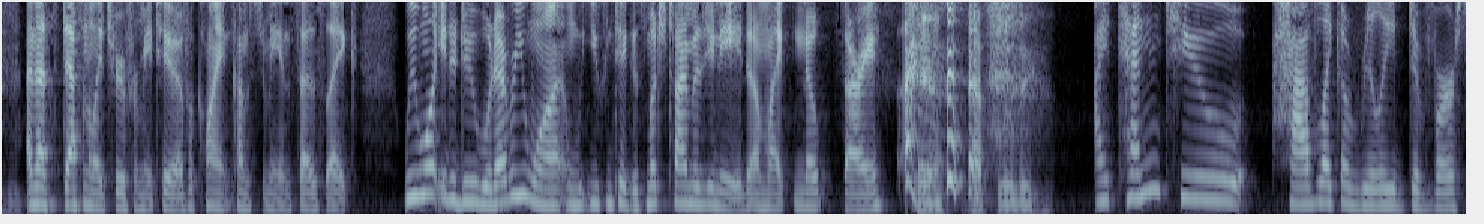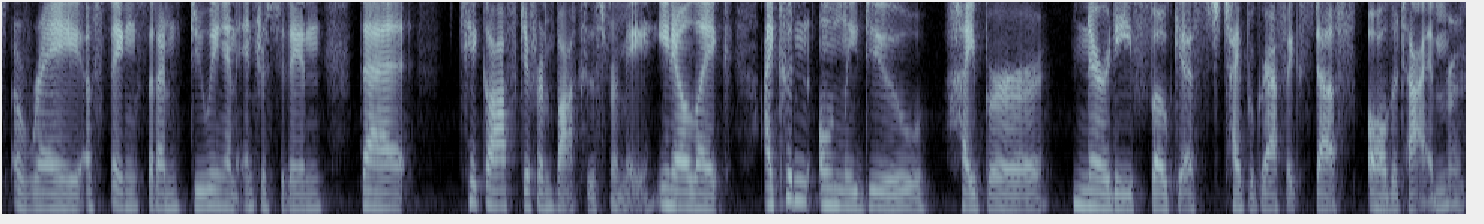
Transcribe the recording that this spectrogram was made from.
Mm-hmm. And that's definitely true for me too. If a client comes to me and says like, we want you to do whatever you want and you can take as much time as you need. I'm like, nope, sorry. yeah, absolutely. I tend to have like a really diverse array of things that I'm doing and interested in that tick off different boxes for me. You know, like I couldn't only do hyper nerdy focused typographic stuff all the time right.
